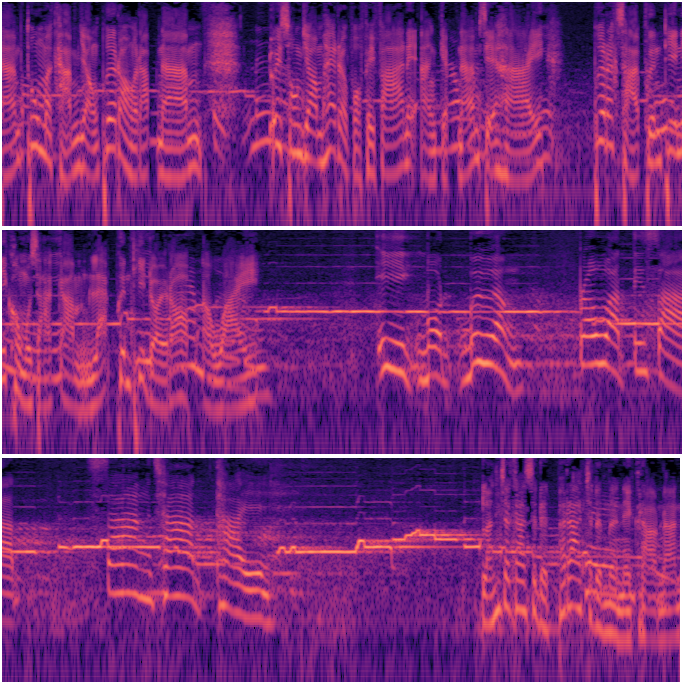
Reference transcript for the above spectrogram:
น้ำทุ่งมะขามหยองเพื่อรองรับน้ำโดยทรงยอมให้ระบบไฟฟ้าในอ่างเก็บน้ำเสียหาย พื่อรักษาพื้นที่นิคมอุตสาหกรรม และพื้นที่โดยรอบเอาไว้ อีกบทเบื้อง ประวัติศาสตร์ สร้างชาติไทย หลังจากการเสด็จพระราชดำเนินในคราวนั้น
